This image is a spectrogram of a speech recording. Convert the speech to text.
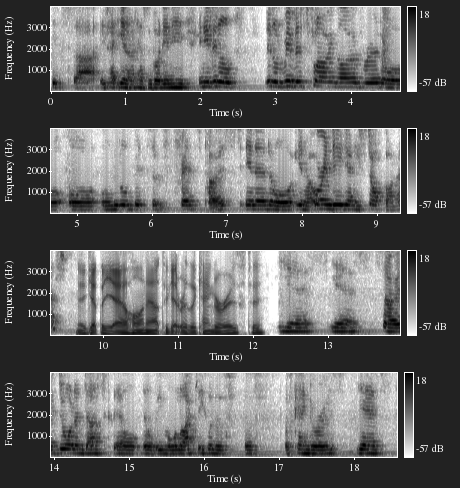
it's uh, it ha- you know it hasn't got any any little little rivers flowing over it or, or, or, little bits of fence post in it or you know or indeed any stock on it. You get the air horn out to get rid of the kangaroos too? Yes yes. So dawn and dusk there'll there'll be more likelihood of of, of kangaroos. Yes.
